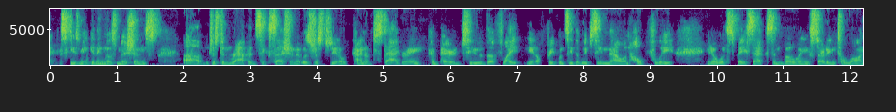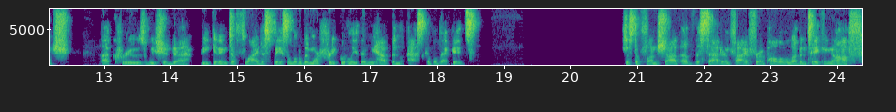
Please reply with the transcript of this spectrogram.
excuse me, getting those missions uh, just in rapid succession. It was just you know kind of staggering compared to the flight you know frequency that we've seen now, and hopefully, you know, with SpaceX and Boeing starting to launch. Uh, crews, we should uh, be getting to fly to space a little bit more frequently than we have been the past couple decades just a fun shot of the Saturn V for Apollo 11 taking off.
